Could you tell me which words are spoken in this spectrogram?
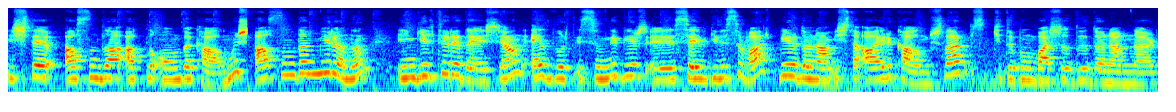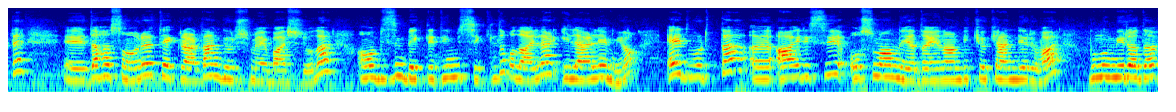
İşte aslında aklı onda kalmış. Aslında Mira'nın İngiltere'de yaşayan Edward isimli bir e, sevgilisi var. Bir dönem işte ayrı kalmışlar kitabın başladığı dönemlerde. E, daha sonra tekrardan görüşmeye başlıyorlar. Ama bizim beklediğimiz şekilde olaylar ilerlemiyor. Edward'da e, ailesi Osmanlı'ya dayanan bir kökenleri var. Bunu Mira'da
